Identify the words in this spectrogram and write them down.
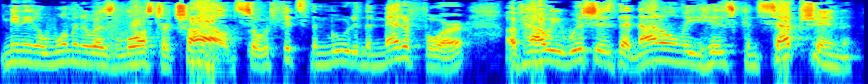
meaning a woman who has lost her child. So it fits the mood and the metaphor of how he wishes that not only his conception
